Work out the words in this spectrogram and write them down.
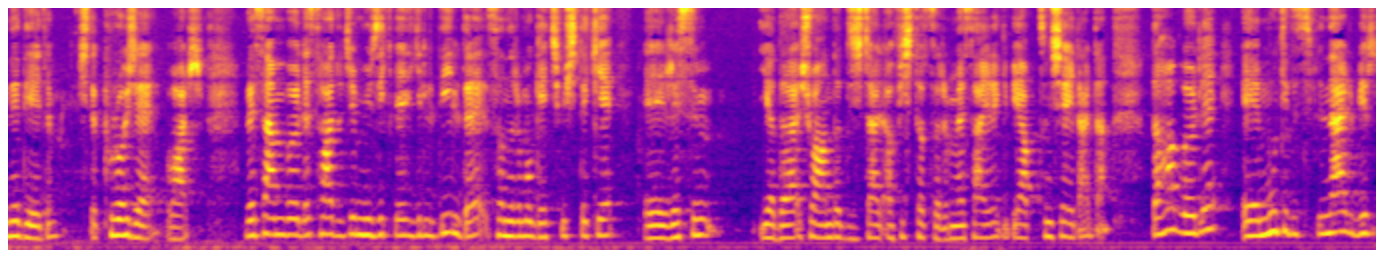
ne diyelim işte proje var. Ve sen böyle sadece müzikle ilgili değil de sanırım o geçmişteki e, resim ya da şu anda dijital afiş tasarım vesaire gibi yaptığın şeylerden daha böyle e, multidisipliner bir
